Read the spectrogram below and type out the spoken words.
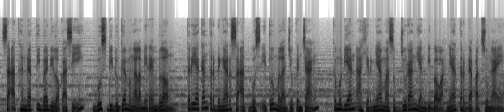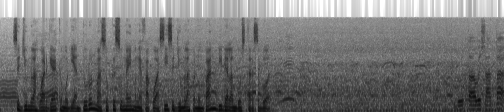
saat hendak tiba di lokasi, bus diduga mengalami remblong. Teriakan terdengar saat bus itu melaju kencang, kemudian akhirnya masuk jurang yang di bawahnya terdapat sungai. Sejumlah warga kemudian turun masuk ke sungai mengevakuasi sejumlah penumpang di dalam bus tersebut. Duta wisata.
